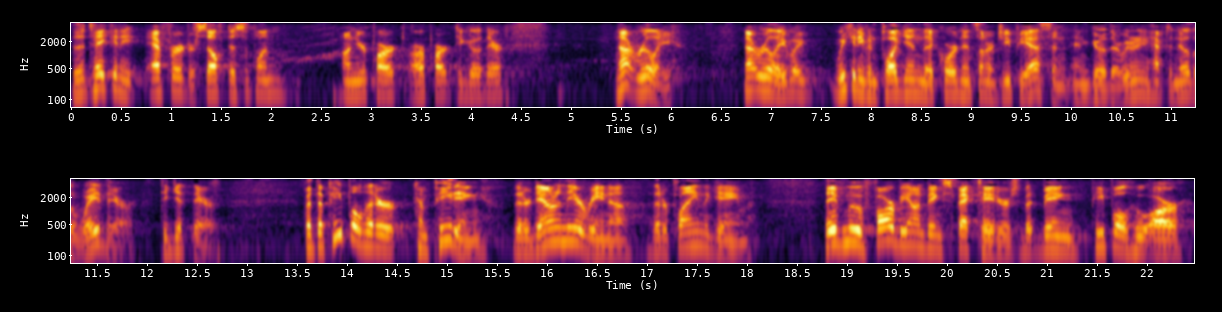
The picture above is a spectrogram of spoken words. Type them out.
Does it take any effort or self discipline on your part, our part, to go there? Not really. Not really. We, we can even plug in the coordinates on our GPS and, and go there. We don't even have to know the way there to get there. But the people that are competing, that are down in the arena, that are playing the game, they've moved far beyond being spectators, but being people who are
